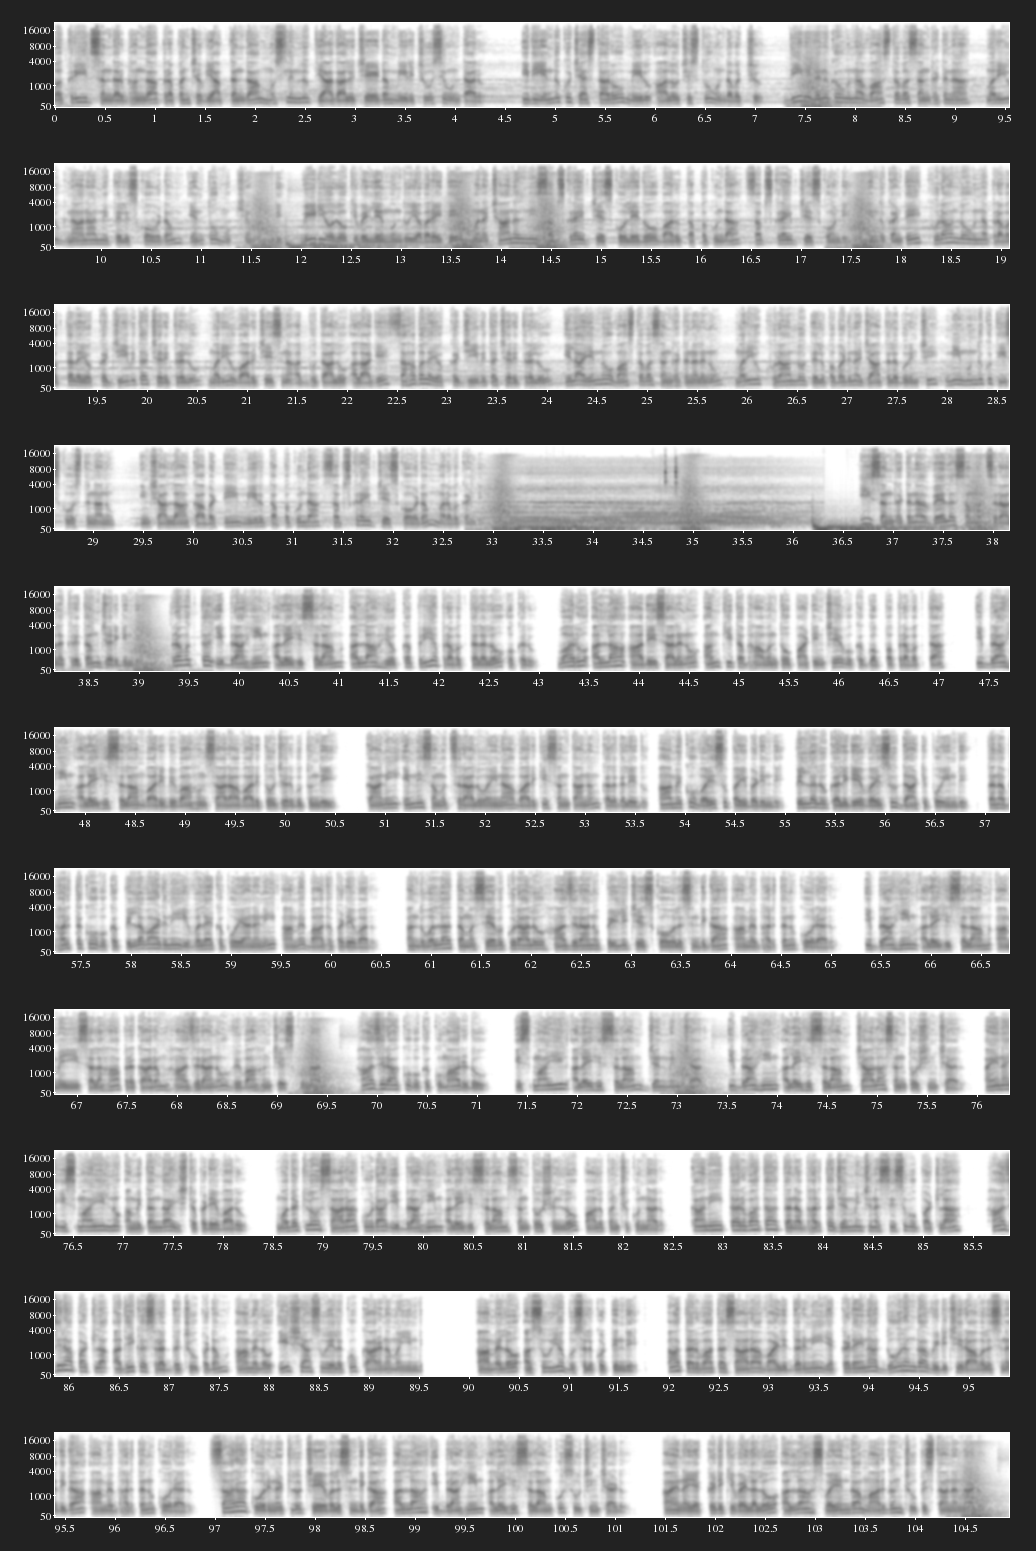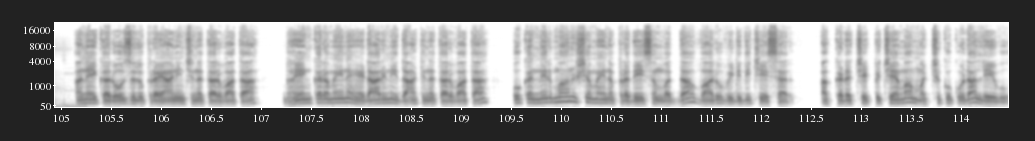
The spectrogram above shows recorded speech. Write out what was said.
బక్రీద్ సందర్భంగా ప్రపంచవ్యాప్తంగా ముస్లింలు త్యాగాలు చేయడం మీరు చూసి ఉంటారు. ఇది ఎందుకు చేస్తారో మీరు ఆలోచిస్తూ ఉండవచ్చు. దీని వెనుక ఉన్న వాస్తవ సంఘటన మరియు జ్ఞానాన్ని తెలుసుకోవడం ఎంతో ముఖ్యం ఉంది వీడియోలోకి వెళ్ళే ముందు ఎవరైతే మన ఛానల్ని సబ్స్క్రైబ్ చేసుకోలేదో వారు తప్పకుండా సబ్స్క్రైబ్ చేసుకోండి. ఎందుకంటే ఖురాన్లో ఉన్న ప్రవక్తల యొక్క జీవిత చరిత్రలు మరియు వారు చేసిన అద్భుతాలు అలాగే సహబల యొక్క జీవిత చరిత్రలు ఇలా ఎన్నో వాస్తవ సంఘటనలను మరియు ఖురాన్లో తెలుపబడిన జాతుల గురించి మీ ముందుకు తీసుకువస్తున్నాను. ఇన్షాల్లా కాబట్టి మీరు తప్పకుండా సబ్స్క్రైబ్ చేసుకోవడం మరవకండి. ఈ సంఘటన వేల సంవత్సరాల క్రితం జరిగింది. ప్రవక్త ఇబ్రాహీం అలైహిస్సలాం అల్లాహ్ యొక్క ప్రియ ప్రవక్తలలో ఒకరు. వారు అల్లాహ్ ఆదేశాలను అంకిత భావంతో పాటించే ఒక గొప్ప ప్రవక్త. ఇబ్రాహీం అలైహిస్సలాం వారి వివాహం సారా వారితో జరుగుతుంది. కానీ ఎన్ని సంవత్సరాలు అయినా వారికి సంతానం కలగలేదు. ఆమెకు వయసు పైబడింది. పిల్లలు కలిగే వయసు దాటిపోయింది. తన భర్తకు ఒక పిల్లవాడిని ఇవ్వలేకపోయానని ఆమె బాధపడేవారు. అందువల్ల తమ సేవకురాలు హాజిరాను పెళ్ళి చేసుకోవలసిందిగా ఆమె భర్తను కోరారు. ఇబ్రాహీం అలైహిస్సలాం ఆమె ఈ సలహా ప్రకారం హాజిరాను వివాహం చేసుకున్నారు. హాజిరాకు ఒక కుమారుడు ఇస్మాయిల్ అలైహిస్సలాం జన్మించారు. ఇబ్రాహీం అలైహిస్సలాం చాలా సంతోషించారు. ఆయన ఇస్మాయిల్ను అమితంగా ఇష్టపడేవారు. మొదట్లో సారా కూడా ఇబ్రాహీం అలైహిస్సలాం సంతోషంలో పాలు పంచుకున్నారు. కానీ తర్వాత తన భర్త జన్మించిన శిశువు పట్ల హాజిరా పట్ల అధిక శ్రద్ధ చూపడం ఆమెలో ఈర్ష్యాసూయలకు కారణమయ్యింది ఆమెలో అసూయ బుసలు కొట్టింది. ఆ తర్వాత సారా వాళ్ళిద్దరినీ ఎక్కడైనా దూరంగా విడిచి రావలసినదిగా ఆమె భర్తను కోరారు. సారా కోరినట్లు చేయవలసిందిగా అల్లాహ్ ఇబ్రాహీం అలెహిస్సలాంకు సూచించాడు. ఆయన ఎక్కడికి వెళ్ళలో అల్లాహ్ స్వయంగా మార్గం చూపిస్తానన్నాడు. అనేక రోజులు ప్రయాణించిన తర్వాత భయంకరమైన ఎడారిని దాటిన తర్వాత ఒక నిర్మానుష్యమైన ప్రదేశం వద్ద వారు విడిది చేశారు. అక్కడ చెట్టుచేమ మచ్చుకు కూడా లేవు.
